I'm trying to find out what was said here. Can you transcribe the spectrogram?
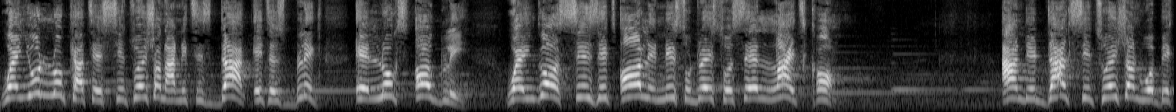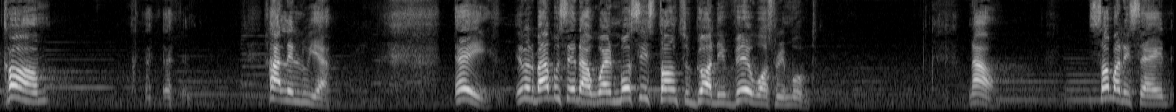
When you look at a situation and it is dark, it is bleak, it looks ugly. When God sees it, all he needs to do is to say, Light come. And the dark situation will become. Hallelujah. Hey, you know, the Bible said that when Moses turned to God, the veil was removed. Now, somebody said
